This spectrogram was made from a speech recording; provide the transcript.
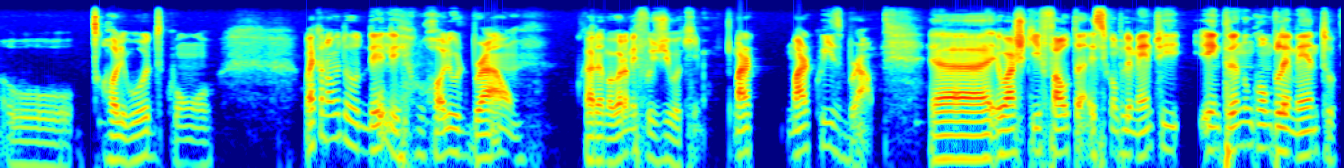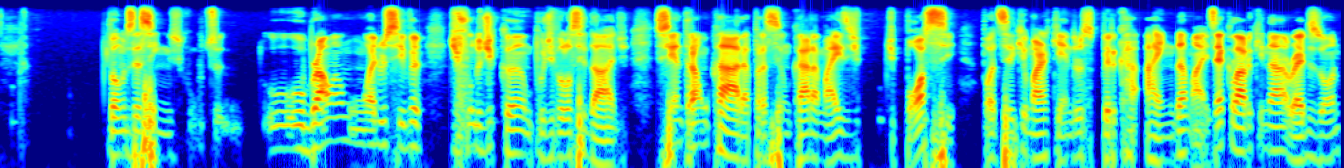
o, o, Hollywood, com o, como é que é o nome do, dele? O Hollywood Brown. Caramba, agora me fugiu aqui. Mark Marquise Brown. Uh, eu acho que falta esse complemento e entrando um complemento, vamos dizer assim, o, o Brown é um wide receiver de fundo de campo, de velocidade. Se entrar um cara para ser um cara mais de, de posse, pode ser que o Mark Andrews perca ainda mais. É claro que na red zone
